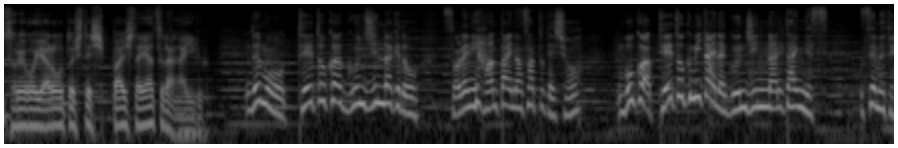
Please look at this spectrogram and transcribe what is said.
それをやろうとして失敗した奴らがいる。でも提督は軍人だけどそれに反対なさったでしょ？僕は提督みたいな軍人になりたいんです。せめて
